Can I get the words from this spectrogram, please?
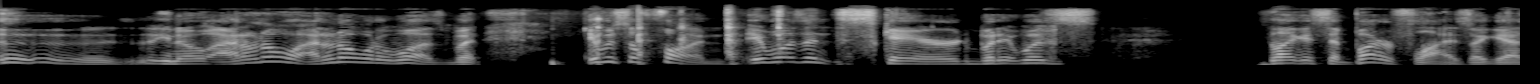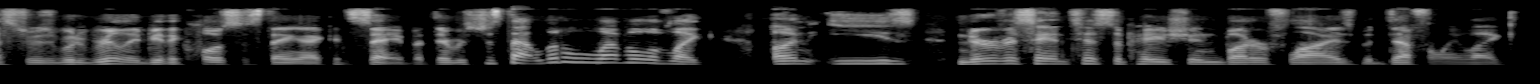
Uh, you know, I don't know. I don't know what it was, but it was so fun. It wasn't scared, but it was like I said, butterflies, I guess, was, would really be the closest thing I could say. But there was just that little level of like unease, nervous anticipation, butterflies, but definitely like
